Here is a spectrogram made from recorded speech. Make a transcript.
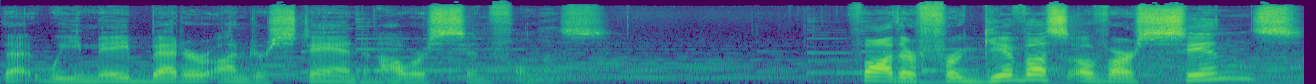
that we may better understand our sinfulness. Father, forgive us of our sins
